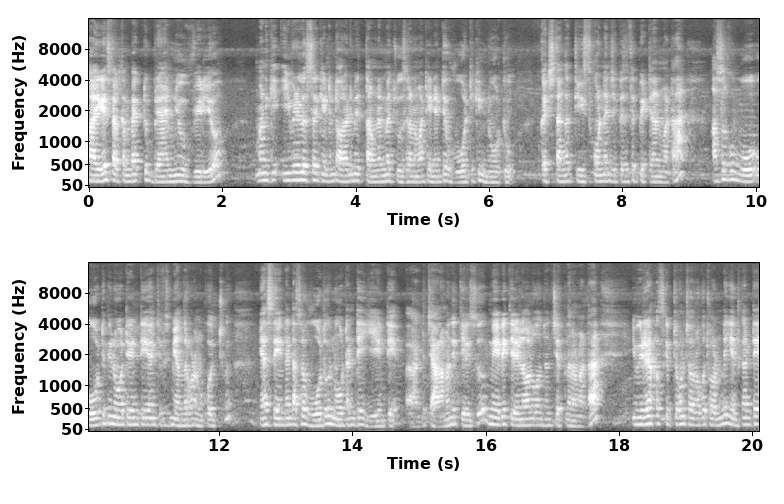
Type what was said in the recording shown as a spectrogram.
Hi guys welcome back to brand new video మనకి ఈ వీడియోలో వచ్చేసరికి ఏంటంటే ఆల్రెడీ మీరు తమిళ మీద చూసారనమాట ఏంటంటే ఓటుకి నోటు. ఖచ్చితంగా తీసుకోండి అని చెప్పేసి అయితే పెట్టాను అనమాట అసలు ఓ ఓటుకి నోటు ఏంటి అని చెప్పేసి మీ అందరూ కూడా అనుకోవచ్చు. ఎస్ ఏంటంటే అసలు ఓటు నోట్ అంటే ఏంటి? అంటే చాలామంది తెలుసు. మేబీ తెలియని వాళ్ళు కొంచెం చెప్తున్నాను అనమాట ఈ వీడియో అక్కడ స్కిప్ చేయకుండా చదువుకో చూడండి. ఎందుకంటే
